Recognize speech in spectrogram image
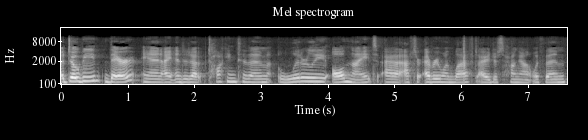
Adobe there, and I ended up talking to them literally all night. Uh, after everyone left, I just hung out with them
